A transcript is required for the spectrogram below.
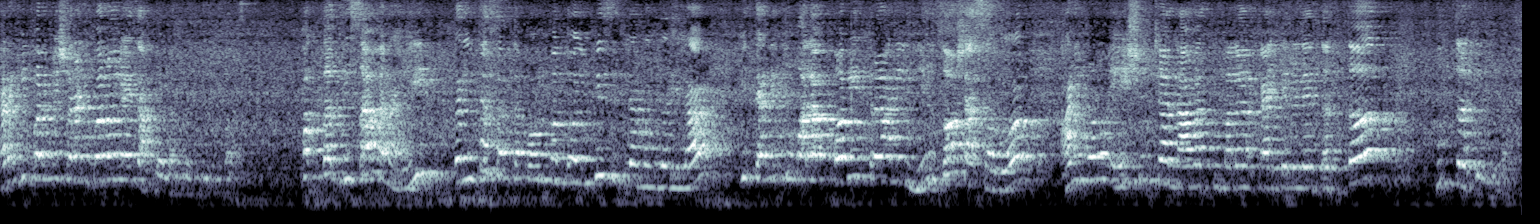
कारण की परमेश्वराने बनवलेच आपल्याला प्रतिरूपाचं फक्त दिसावं नाही तर इथं संत पाहून म्हणतो इथल्या मंडळीला की त्याने तुम्हाला पवित्र आणि निर्दोष असावं. आणि म्हणून येशूच्या नावात तुम्हाला काय केलेलं आहे? दत्त पुत्र केलेलं आहे.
